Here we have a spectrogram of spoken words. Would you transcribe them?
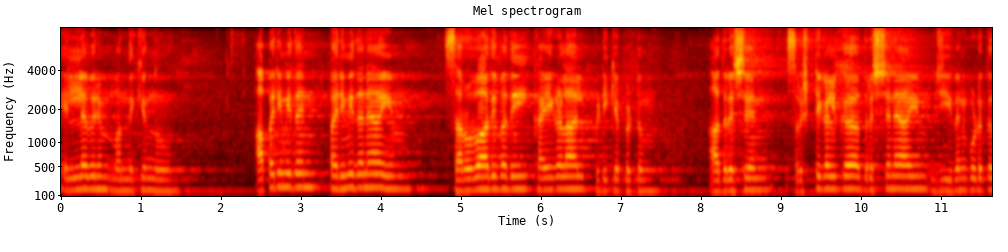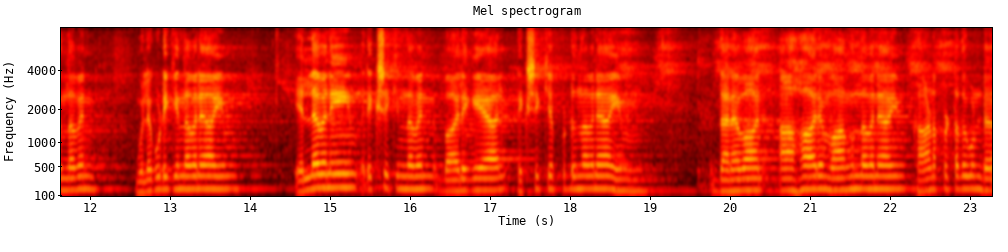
എല്ലാവരും വന്ദിക്കുന്നു അപരിമിതൻ പരിമിതനായും സർവാധിപതി കൈകളാൽ പിടിക്കപ്പെട്ടും. അദൃശ്യൻ സൃഷ്ടികൾക്ക് ദൃശ്യനായും ജീവൻ കൊടുക്കുന്നവൻ മുലകുടിക്കുന്നവനായും എല്ലാവനെയും രക്ഷിക്കുന്നവൻ ബാലികയാൽ രക്ഷിക്കപ്പെടുന്നവനായും ധനവാൻ ആഹാരം വാങ്ങുന്നവനായും കാണപ്പെട്ടതുകൊണ്ട്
